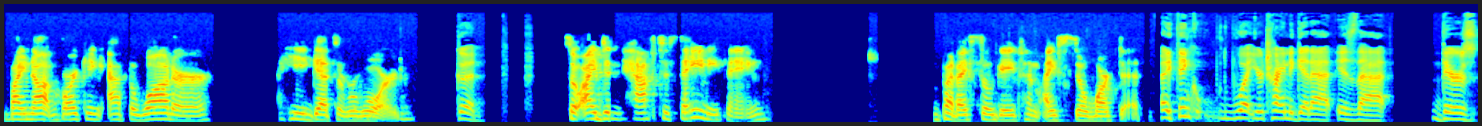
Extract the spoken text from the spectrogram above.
by not barking at the water, he gets a reward. Good. So I didn't have to say anything, but I still gave him, I still marked it. I think what you're trying to get at is that there's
